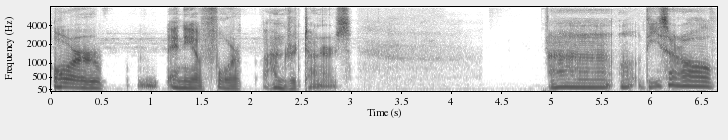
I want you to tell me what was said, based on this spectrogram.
or any of four 100 tonners. Uh, well, these are all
